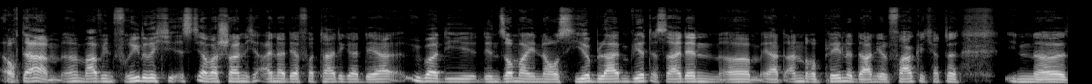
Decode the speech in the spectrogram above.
auch da, ne, Marvin Friedrich ist ja wahrscheinlich einer der Verteidiger, der über die, den Sommer hinaus hier bleiben wird. Es sei denn, ähm, er hat andere Pläne. Daniel Fark, ich hatte ihn äh,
